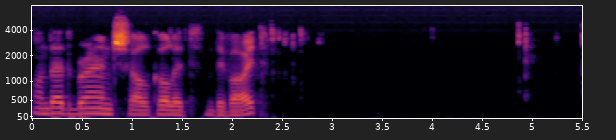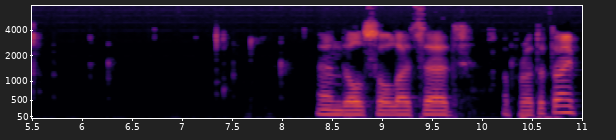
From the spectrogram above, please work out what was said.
on that branch. I'll call it divide. and also let's add a prototype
